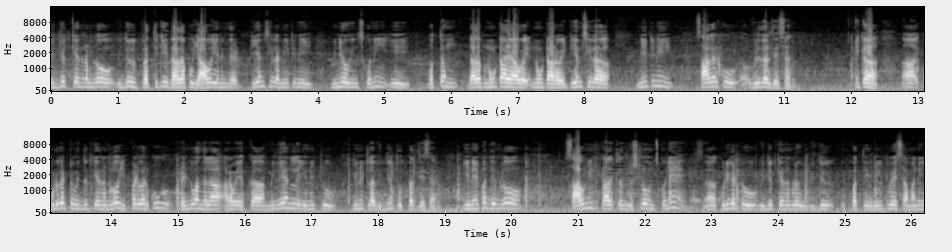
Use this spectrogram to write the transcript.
విద్యుత్ కేంద్రంలో విద్యుత్ ఉత్పత్తికి దాదాపు యాభై ఎనిమిది టీఎంసీల నీటిని వినియోగించుకొని ఈ మొత్తం దాదాపు నూట యాభై నూట అరవై టీఎంసీల నీటిని సాగర్కు విడుదల చేశారు. ఇక కుడిగట్టు విద్యుత్ కేంద్రంలో ఇప్పటి వరకు రెండు వందల అరవై ఒక్క మిలియన్ల యూనిట్లు యూనిట్ల విద్యుత్ ఉత్పత్తి చేశారు. ఈ నేపథ్యంలో సాగునీటి ప్రాజెక్టులను దృష్టిలో ఉంచుకునే కుడిగట్టు విద్యుత్ కేంద్రంలో విద్యుత్ ఉత్పత్తి నిలిపివేశామని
